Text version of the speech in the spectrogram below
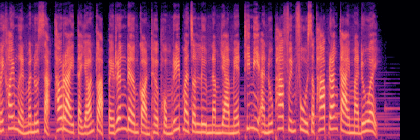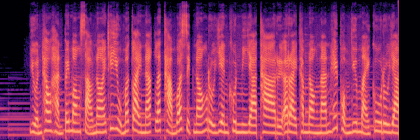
ไม่ค่อยเหมือนมนุษย์สักเท่าไรแต่ย้อนกลับไปเรื่องเดิมก่อนเธอผมรีบมาจนลืมนำยาเม็ดที่มีอนุภาพฟื้นฟูสภาพร่างกายมาด้วยหยวนเทาหันไปมองสาวน้อยที่อยู่เมื่อไกลนัก และถามว่าสิทธิ์น้องหรูเย็นคุณมียาทาหรืออะไรทำนองนั้นให้ผมยืมไหมกูรูยา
